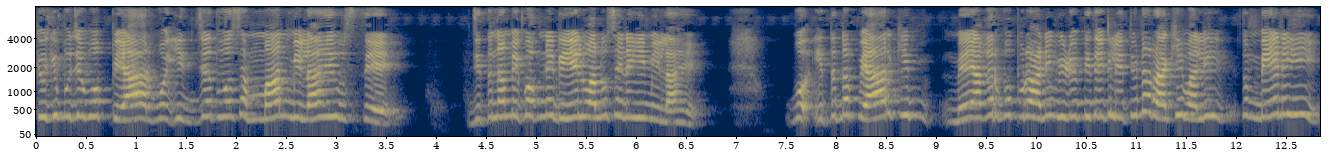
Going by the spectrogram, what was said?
क्योंकि मुझे वो प्यार, वो इज़्ज़त, वो सम्मान मिला है उससे। जितना मेरे को अपने रियल वालों से नहीं मिला है। वो इतना प्यार कि मैं अगर वो पुरानी वीडियो भी देख लेती हूँ ना राखी वाली तो मैं नहीं।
